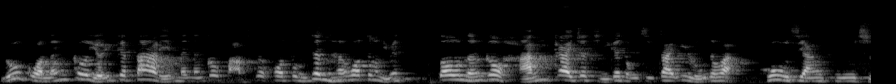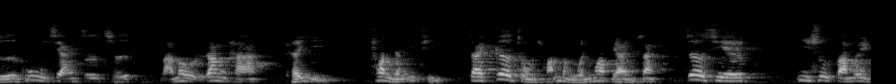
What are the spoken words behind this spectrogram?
如果能够有一个大联盟，能够把这个活动，任何活动里面都能够涵盖这几个东西在一炉的话，互相扶持、互相支持，然后让它可以。串成一体，在各种传统文化表演上，这些艺术单位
